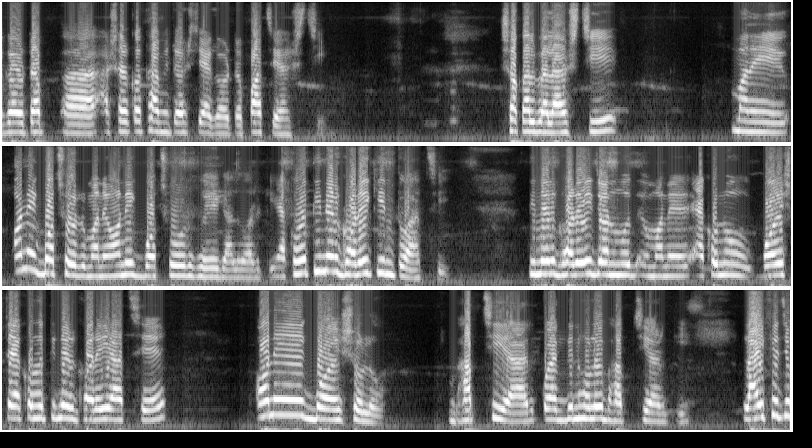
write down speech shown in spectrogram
এগারোটা আসার কথা আমি তো আসছি এগারোটা পাঁচে আসছি। সকালবেলা আসছি মানে অনেক বছর মানে অনেক বছর হয়ে গেল আর কি। এখনও তিনের ঘরেই কিন্তু আছি। তিনের ঘরেই জন্ম মানে এখনও, বয়সটা এখনও তিনের ঘরেই আছে। অনেক বয়স হলো। ভাবছি আর, কয়েকদিন হলেই ভাবছি আর কি। লাইফে যে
